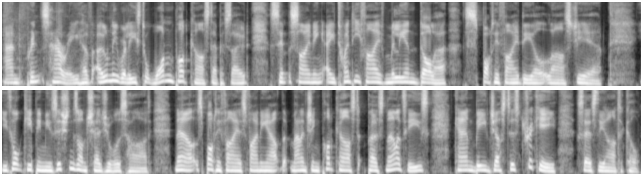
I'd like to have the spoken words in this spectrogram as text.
and Prince Harry have only released one podcast episode since signing a $25 million Spotify deal last year. You thought keeping musicians on schedule was hard. Now, Spotify is finding out that managing podcast personalities can be just as tricky, says the article.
